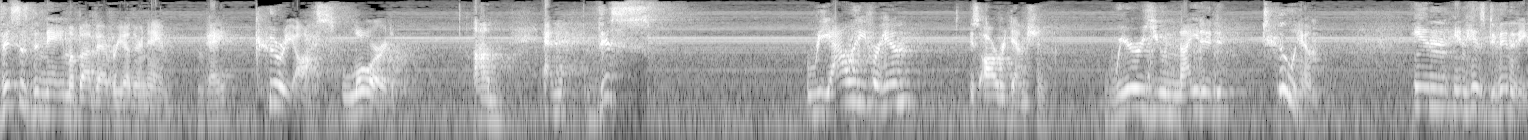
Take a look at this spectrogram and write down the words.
This is the name above every other name. Okay? Kurios, Lord. Um, and this reality for him is our redemption. We're united to him in, in his divinity.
